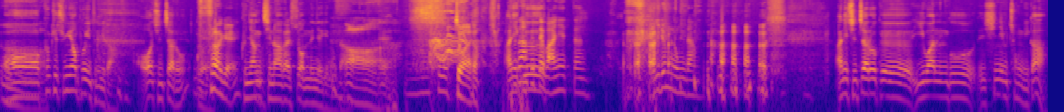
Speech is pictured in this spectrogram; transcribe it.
어 그렇게 중요한 포인트입니다 어 진짜로 예. 쿨하게. 그냥 지나갈 수 없는 얘기입니다 아, 예. 좋아요. 아니 그 때 많이 했던 이름 농담. 아니 진짜로 그 이완구 신임 총리가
